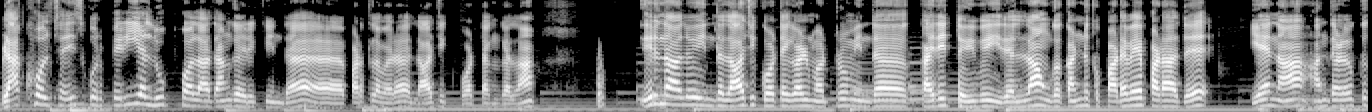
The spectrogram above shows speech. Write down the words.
பிளாக் ஹோல் சைஸ்க்கு ஒரு பெரிய லூப் ஹோலாக தாங்க இருக்குது இந்த படத்தில் வர லாஜிக் ஓட்டங்கள்லாம். இருந்தாலும் இந்த லாஜிக் கோட்டைகள் மற்றும் இந்த கதை இதெல்லாம் உங்கள் கண்ணுக்கு படவே படாது. ஏன்னா அந்த அளவுக்கு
